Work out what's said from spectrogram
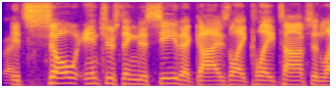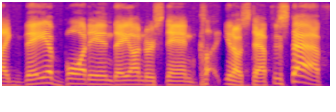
Right. It's so interesting to see that guys like Klay Thompson, like they have bought in, they understand. You know, Steph is Steph,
